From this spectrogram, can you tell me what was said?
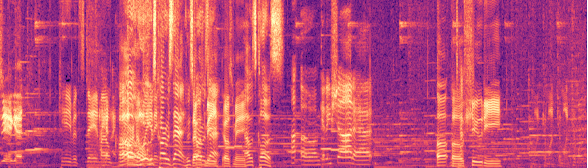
dang it! I Can't even stay in my own car. Oh, No, who- whose car was that? Whose That car was was me. that? That was me. That was close. Uh-oh, I'm getting shot at. Uh oh, shooty. Come on! Come on! Come on! Come on!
